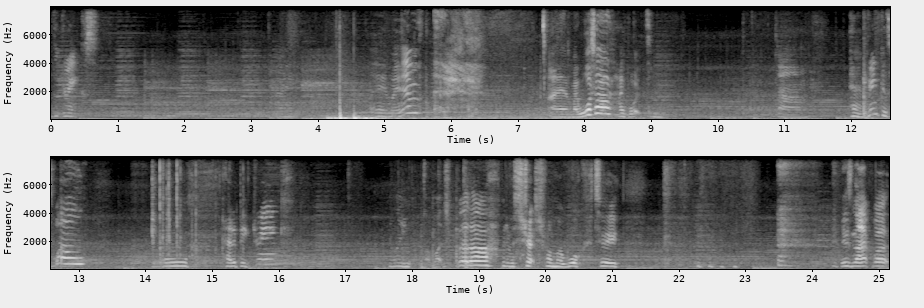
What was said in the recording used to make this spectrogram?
All the drinks. I. Have my water. I bought some um, drink as well. Oh, had a big drink. Feeling not much better. Bit of a stretch from my walk too. Here's Nightbot.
